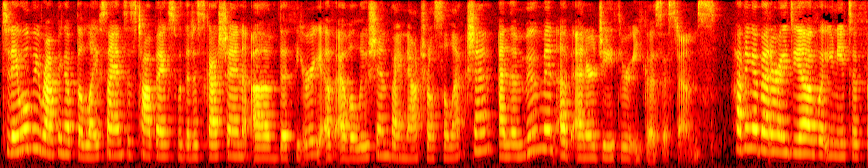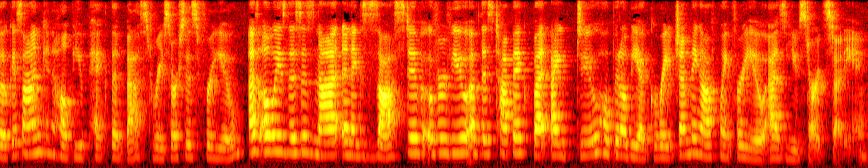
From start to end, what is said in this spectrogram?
Today we'll be wrapping up the life sciences topics with a discussion of the theory of evolution by natural selection and the movement of energy through ecosystems. Having a better idea of what you need to focus on can help you pick the best resources for you. As always, this is not an exhaustive overview of this topic, but I do hope it'll be a great jumping off point for you as you start studying.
